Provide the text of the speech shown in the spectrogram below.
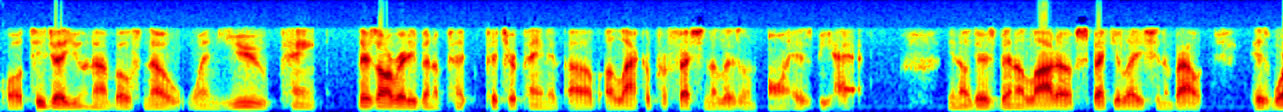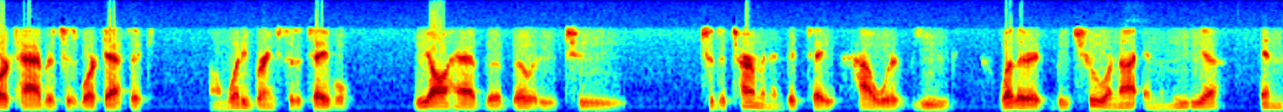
Well, TJ, you and I both know when you paint, there's already been a picture painted of a lack of professionalism on his behalf. You know, there's been a lot of speculation about his work habits, his work ethic, um, what he brings to the table. We all have the ability to to determine and dictate how we're viewed, whether it be true or not in the media. In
